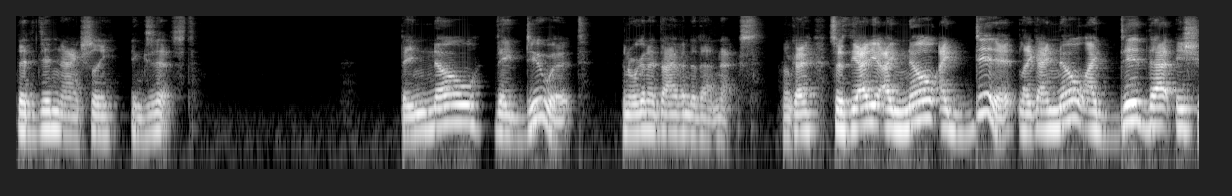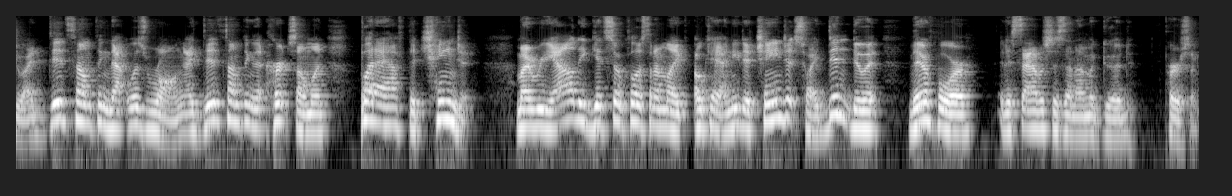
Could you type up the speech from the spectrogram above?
that it didn't actually exist. They know they do it, and we're going to dive into that next. Okay? So it's the idea I know I did it, like I know I did that issue. I did something that was wrong. I did something that hurt someone, but I have to change it. My reality gets so close that I'm like, okay, I need to change it, so I didn't do it. Therefore, it establishes that I'm a good person.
